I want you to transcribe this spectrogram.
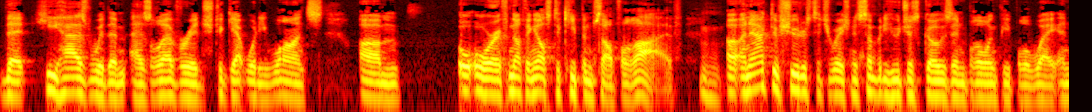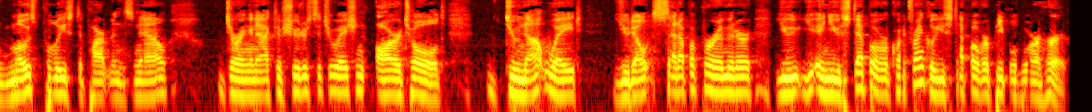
that he has with him as leverage to get what he wants. Um, or, or if nothing else, to keep himself alive. Uh, an active shooter situation is somebody who just goes in blowing people away. And most police departments now, during an active shooter situation, are told, do not wait. You don't set up a perimeter. You, you and you step over. Quite frankly, you step over people who are hurt.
